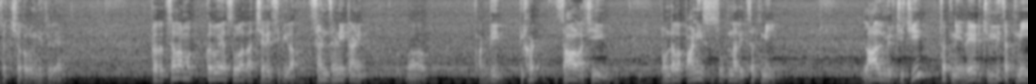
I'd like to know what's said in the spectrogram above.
स्वच्छ करून घेतलेल्या आहेत. तर चला मग करूया सुरुवात आजच्या रेसिपीला झणझणीत आणि अगदी तिखट जाळ अशी तोंडाला पाणी सुटणारी चटणी. लाल मिरचीची चटणी रेड चिल्ली चटणी.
